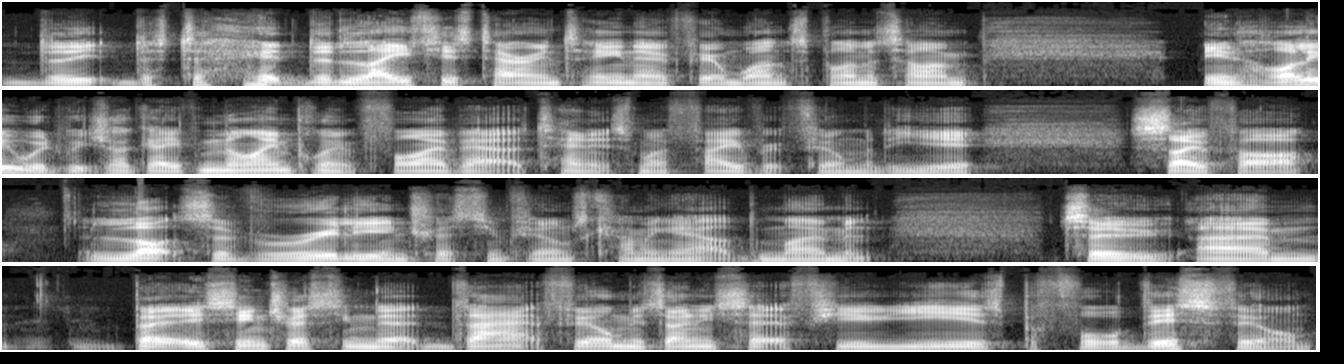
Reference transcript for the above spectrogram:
the, the the latest Tarantino film, Once Upon a Time in Hollywood, which I gave 9.5 out of 10. It's my favourite film of the year so far. Lots of really interesting films coming out at the moment too. Um, but it's interesting that that film is only set a few years before this film.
